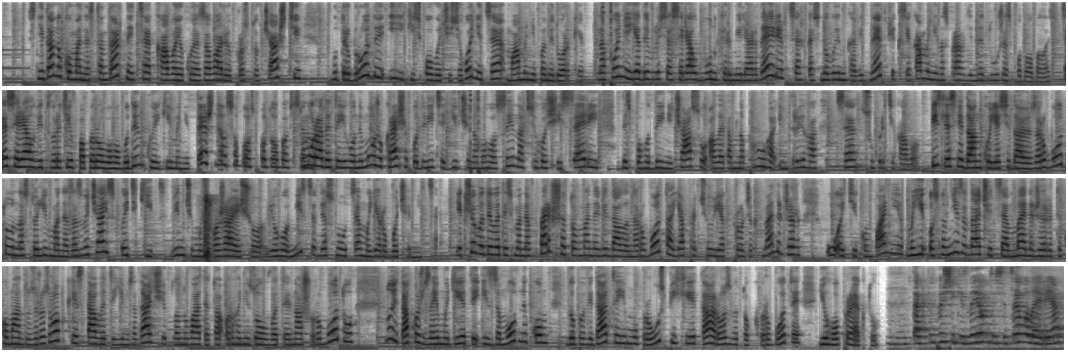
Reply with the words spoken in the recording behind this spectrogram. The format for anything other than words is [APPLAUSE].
Сніданок у мене стандартний це кава, яку я заварюю просто в чашці, бутерброди і якісь овочі. Сьогодні це мамині помідорки. На фоні я дивлюся серіал Бункер мільярдерів. Це якась новинка від Netflix, яка мені насправді не дуже сподобалась. Це серіал від творців паперового будинку, який мені теж не особо сподобався. Тому радити його не можу. Краще подивіться дівчина мого сина. Всього 6 серій, десь по годині часу, але там напруга, інтрига, все супер цікаво. Після сніданку я сідаю за роботу. На столі в мене зазвичай спить кіт. Він чомусь вважає, що його місце для сну це моє робоче місце. Якщо ви дивитесь мене вперше, то в мене віддалена робота. Я працюю як проджект менеджер у it компанії. Мої основні задачі це менеджерити команду з розробки, ставити їм задачі, планувати та організовувати нашу роботу. Ну і також взаємодіяти із замовником, доповідати йому про успіхи та розвиток роботи його проекту. Так, підписчики, знайомтеся, це Валерія,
